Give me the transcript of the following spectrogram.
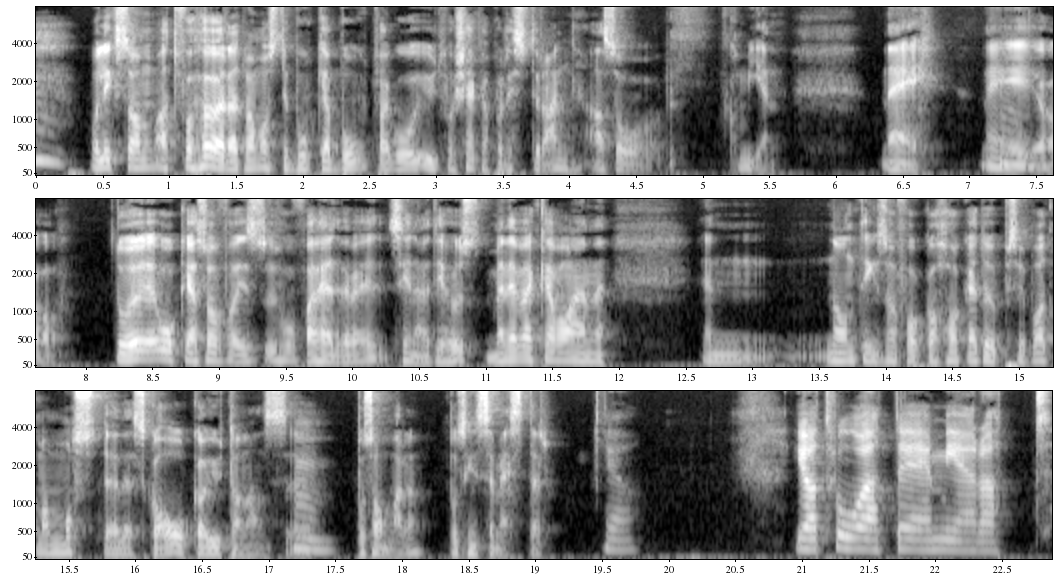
Och liksom att få höra att man måste boka bot för att gå ut och käka på restaurang. Alltså, kom igen. Nej, nej, Mm. jag, Då åker jag så, i så fall hellre senare till höst. Men det verkar vara en, en, någonting som folk har hakat upp sig på att man måste eller ska åka utomlands eh, Mm. på sommaren. På sin semester. Ja. Jag tror att det är mer att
